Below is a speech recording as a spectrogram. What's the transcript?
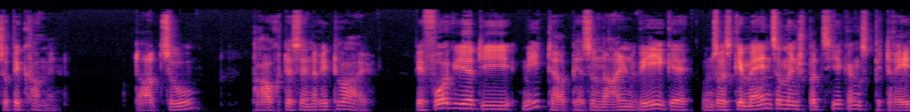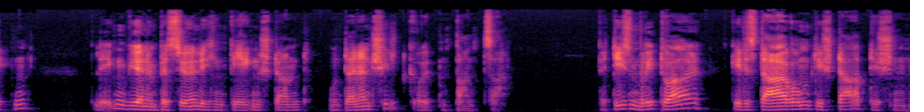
zu bekommen. Dazu braucht es ein Ritual. Bevor wir die metapersonalen Wege unseres gemeinsamen Spaziergangs betreten, legen wir einen persönlichen Gegenstand unter einen Schildkrötenpanzer. Bei diesem Ritual geht es darum, die statischen,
